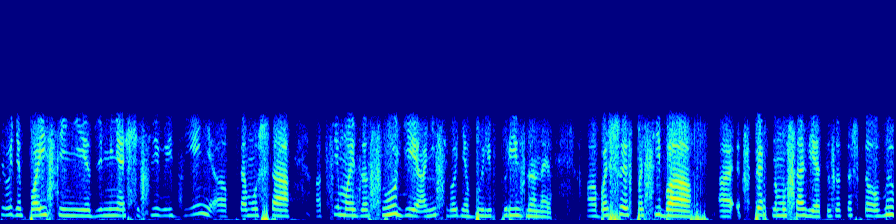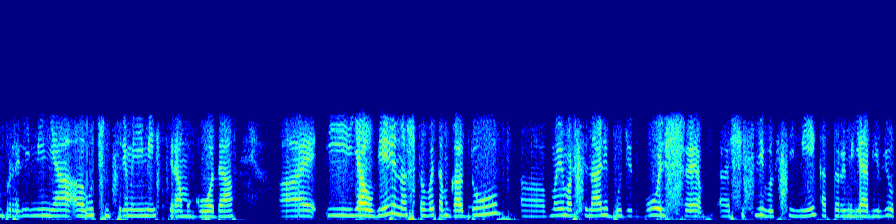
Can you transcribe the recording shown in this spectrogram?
Сегодня поистине для меня счастливый день, а, потому что все мои заслуги, они сегодня были признаны. А, большое спасибо экспертному совету за то, что выбрали меня лучшим церемонимейстером года. И я уверена, что в этом году в моем арсенале будет больше счастливых семей, которыми я объявлю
